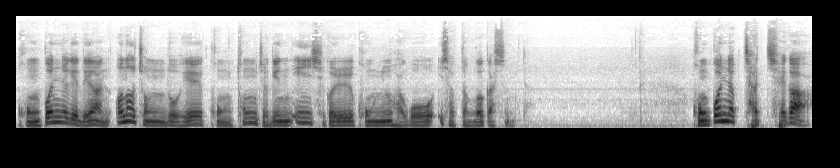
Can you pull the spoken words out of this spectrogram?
공권력에 대한 어느 정도의 공통적인 인식을 공유하고 있었던 것 같습니다. 공권력 자체가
